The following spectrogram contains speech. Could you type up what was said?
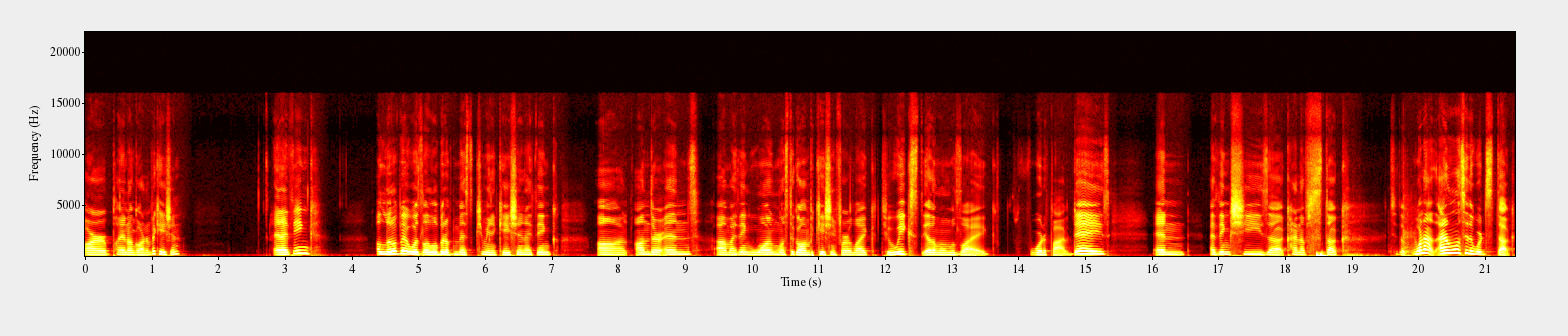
are planning on going on vacation, and I think a little bit was a little bit of miscommunication. I think on on their ends. Um, I think one wants to go on vacation for like two weeks. The other one was like four to five days, and I think she's uh kind of stuck to the. Well, not I don't want to say the word stuck.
